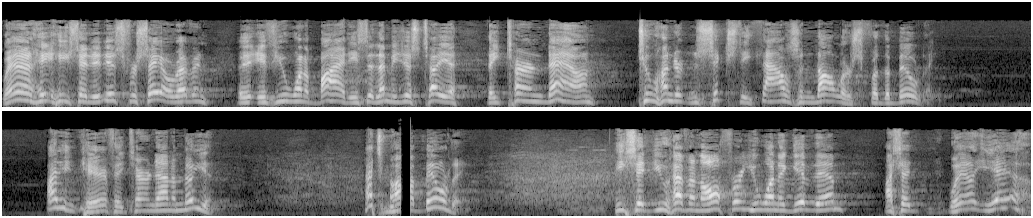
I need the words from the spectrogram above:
Well, he, he said, It is for sale, Reverend. If you want to buy it, he said, Let me just tell you, they turned down $260,000 for the building. I didn't care if they turned down a million. That's my building. He said, You have an offer you want to give them? I said, Well, yeah.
